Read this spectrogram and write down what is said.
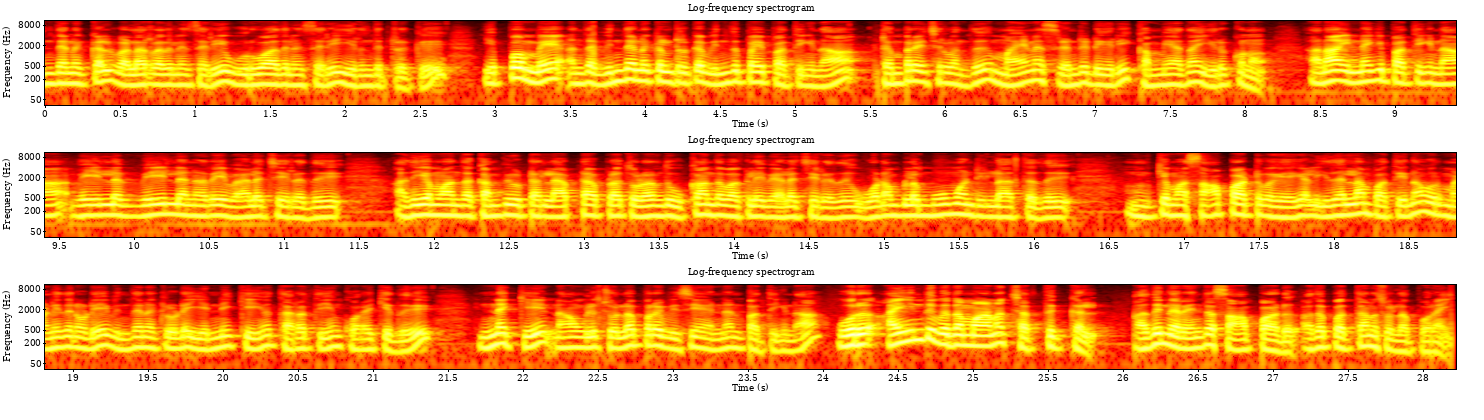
விந்தணுக்கள் வளர்றதுலையும் சரி உருவாதலையும் சரி இருந்துகிட்ருக்கு எப்போவுமே அந்த விந்தணுக்கள் இருக்க விந்து பை பார்த்தீங்கன்னா டெம்பரேச்சர் வந்து மைனஸ் ரெண்டு டிகிரி கம்மியாக தான் இருக்கணும். ஆனால் இன்றைக்கி பார்த்தீங்கன்னா வெயிலில் வெயிலில் நிறைய வேலை செய்கிறது அதிகமாக அந்த கம்ப்யூட்டர் லேப்டாப்பில் தொடர்ந்து உட்கார்ந்த வாக்கிலே வேலை செய்கிறது உடம்புல மூமெண்ட் இல்லாதது முக்கியமாக சாப்பாட்டு வகைகள் இதெல்லாம் பார்த்திங்கன்னா ஒரு மனிதனுடைய விந்தணுக்களுடைய எண்ணிக்கையும் தரத்தையும் குறைக்குது. இன்றைக்கி நான் உங்களுக்கு சொல்லப்போகிற விஷயம் என்னன்னு பார்த்தீங்கன்னா ஒரு ஐந்து விதமான சத்துக்கள். அது நிறைந்த சாப்பாடு. அதை பற்றி தான் நான் சொல்ல போகிறேன்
